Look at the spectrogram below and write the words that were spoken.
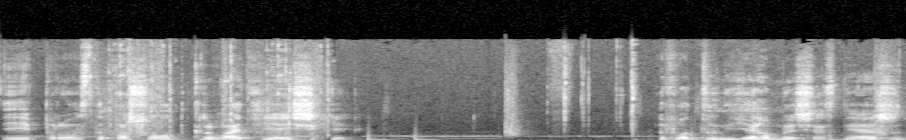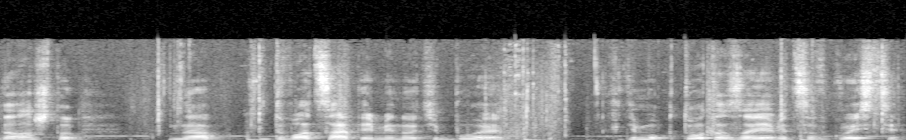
и просто пошел открывать ящики. Вот он явно сейчас не ожидал, что на 20 минуте боя к нему кто-то заявится в гости.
